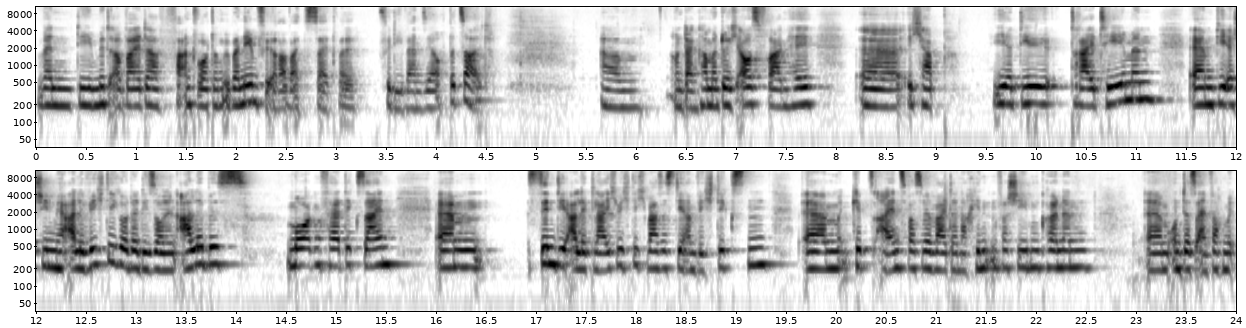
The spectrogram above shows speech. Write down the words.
wenn die Mitarbeiter Verantwortung übernehmen für ihre Arbeitszeit, weil für die werden sie auch bezahlt. Ähm, und dann kann man durchaus fragen, hey, äh, ich habe hier die drei Themen, ähm, die erschienen mir alle wichtig oder die sollen alle bis morgen fertig sein. Ähm, sind die alle gleich wichtig? Was ist dir am wichtigsten? Gibt es eins, was wir weiter nach hinten verschieben können? Und das einfach, mit,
